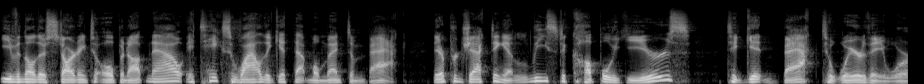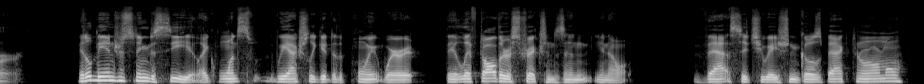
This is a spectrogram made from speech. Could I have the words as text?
even though they're starting to open up now, it takes a while to get that momentum back. They're projecting at least a couple years to get back to where they were. It'll be interesting to see like once we actually get to the point where it, they lift all the restrictions and, you know, that situation goes back to normal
